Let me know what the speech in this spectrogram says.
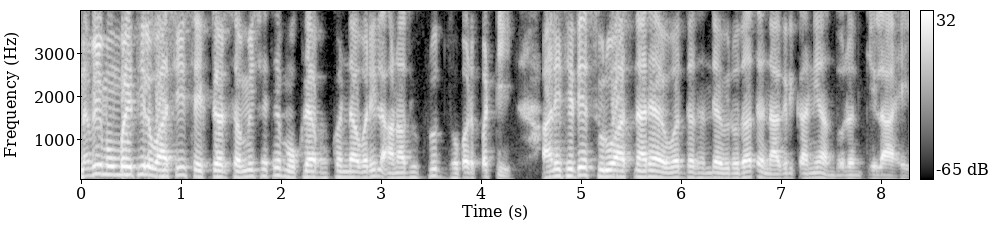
नवी मुंबईतील वाशी सेक्टर सव्वीस येथे मोकळ्या भूखंडावरील अनाधिकृत झोपडपट्टी आणि तिथे सुरू असणाऱ्या अवैध धंद्याविरोधात नागरिकांनी आंदोलन केलं आहे.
